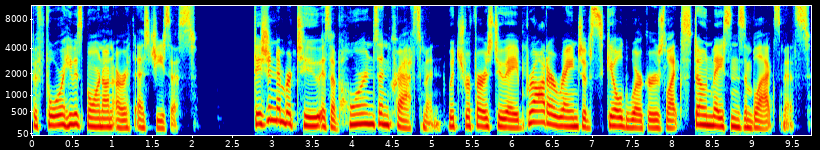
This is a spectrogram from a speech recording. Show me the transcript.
before he was born on earth as Jesus. Vision number two is of horns and craftsmen, which refers to a broader range of skilled workers like stonemasons and blacksmiths.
